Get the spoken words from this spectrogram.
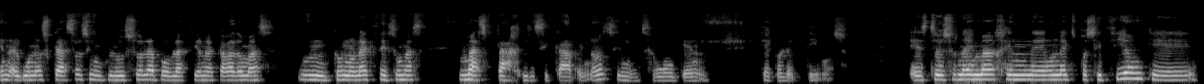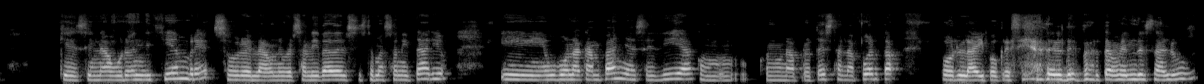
En algunos casos incluso la población ha acabado más, mm, con un acceso más, más frágil si cabe, ¿no? según qué, qué colectivos. Esto es una imagen de una exposición que, que se inauguró en diciembre sobre la universalidad del sistema sanitario y hubo una campaña ese día con, una protesta en la puerta por la hipocresía del Departamento de Salud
